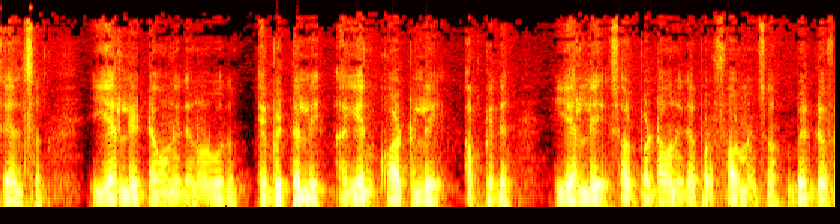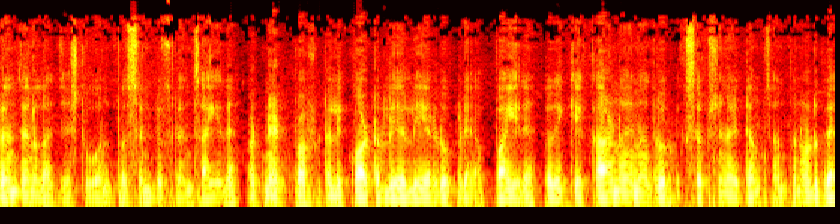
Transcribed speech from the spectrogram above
ಸೇಲ್ಸ್ ಇಯರ್ಲಿ ಡೌನ್ ಇದೆ ನೋಡಬಹುದು ಎಬಿಟ್ ಅಲ್ಲಿ ಅಗೇನ್ ಕ್ವಾರ್ಟರ್ಲಿ ಅಪ್ ಇದೆ. ಇಯರ್ಲಿ ಸ್ವಲ್ಪ ಡೌನ್ ಇದೆ ಪರ್ಫಾರ್ಮೆನ್ಸ್ ಬಿಗ್ ಡಿಫರೆನ್ಸ್ ಏನಲ್ಲ ಜಸ್ಟ್ ಒನ್ ಪರ್ಸೆಂಟ್ ಡಿಫರೆನ್ಸ್ ಆಗಿದೆ. ಬಟ್ ನೆಟ್ ಪ್ರಾಫಿಟ್ ಅಲ್ಲಿ ಕ್ವಾರ್ಟರ್ಲಿ ಎರಡು ಕಡೆ ಅಪ್ ಆಗಿದೆ. ಅದಕ್ಕೆ ಕಾರಣ ಏನಾದ್ರು ಎಕ್ಸೆಪ್ಷನ್ ಐಟಮ್ಸ್ ಅಂತ ನೋಡಿದ್ರೆ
